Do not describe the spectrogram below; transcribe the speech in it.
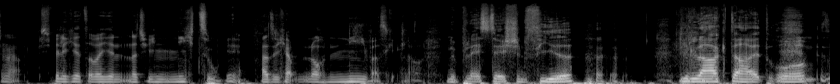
ja, das will ich jetzt aber hier natürlich nicht zugeben. Also ich habe noch nie was geklaut. Eine Playstation 4. Die lag da halt rum. Das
